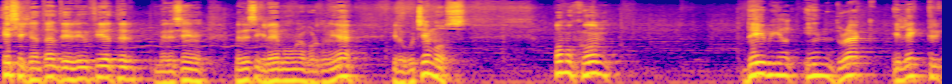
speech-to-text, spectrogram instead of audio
Es el cantante de Dream Theater, merece, merece que le demos una oportunidad, que lo escuchemos. Vamos con Devil in Drag Electric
